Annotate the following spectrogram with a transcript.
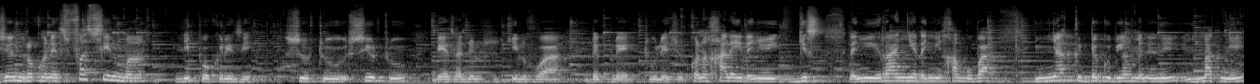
jeunes reconnaissent facilement l'hypocrisie surtout surtout des adultes qu'ils voient de près tous les jours. Kon yi dañuy gis dañuy dañuy xam bu baax ñàkk dëggu bi nga xam ne ni mag ñi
